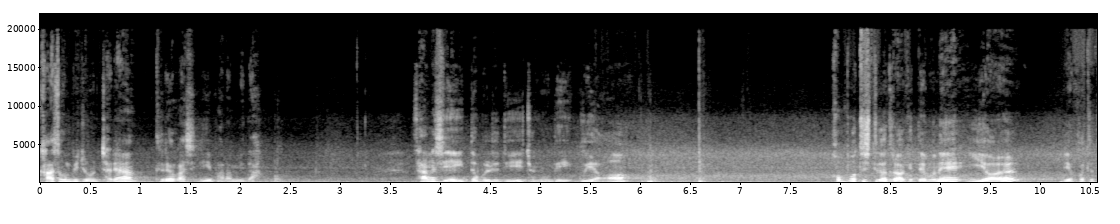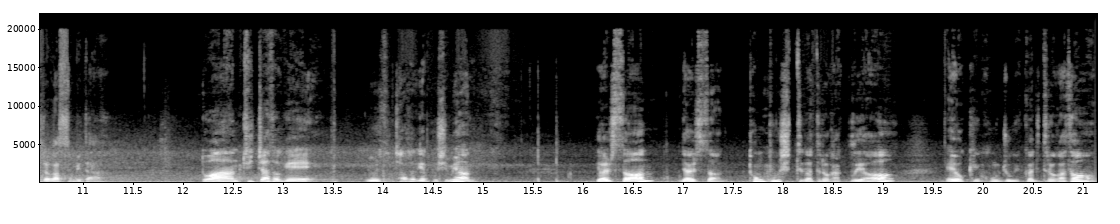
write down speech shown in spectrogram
가성비 좋은 차량 들어가시기 바랍니다. 상시 AWD 적용되어 있고요. 컴포트 시트가 들어갔기 때문에 2열 리어 커트 들어갔습니다. 또한 뒷좌석에 이 좌석에 보시면 열선, 열선, 통풍 시트가 들어갔고요. 에어컨 공조기까지 들어가서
